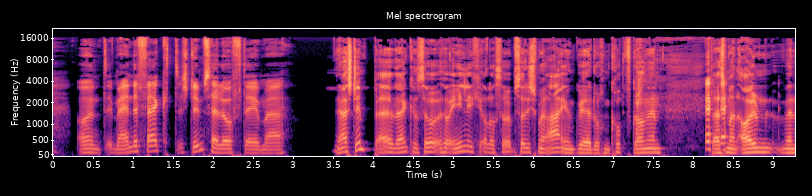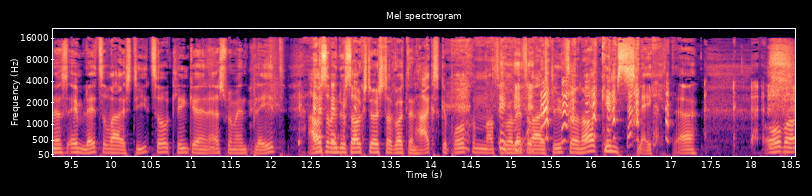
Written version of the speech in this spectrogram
und im Endeffekt stimmt's halt oft eben auch. Ja, stimmt. Äh, denke, so, so ähnlich oder so, so ist mir auch irgendwie durch den Kopf gegangen, dass man allem, wenn das eben letzter war, ist die so, klingt ja im ersten Moment blöd. Außer wenn du sagst, du hast da gerade den Hax gebrochen, also war letzter war, ist die so, na, kommt's schlecht. Ja. Aber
